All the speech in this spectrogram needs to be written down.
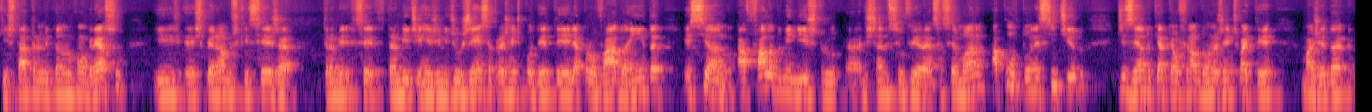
que está tramitando no Congresso e esperamos que seja tramite em regime de urgência para a gente poder ter ele aprovado ainda esse ano. A fala do ministro Alexandre Silveira essa semana apontou nesse sentido, dizendo que até o final do ano a gente vai ter uma agenda,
